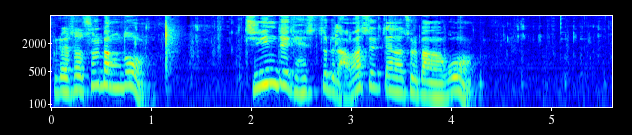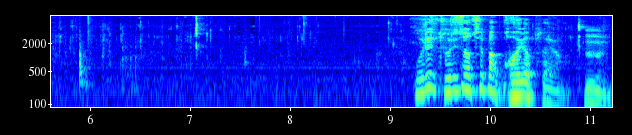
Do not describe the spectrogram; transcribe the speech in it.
그래서 술방도 지인들 게스트로 나왔을 때나 술방하고 우리 둘이서 술방 거의 없어요. 음.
